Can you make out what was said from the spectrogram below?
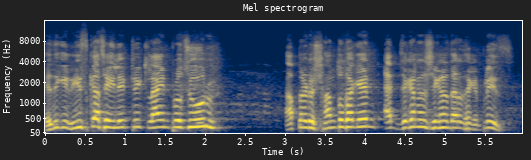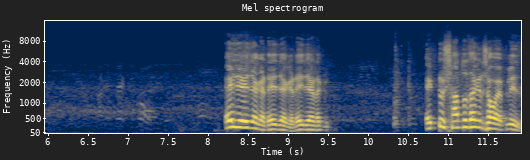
এদিকে রিস্ক আছে ইলেকট্রিক লাইন প্রচুর। আপনারা একটু শান্ত থাকেন, এক যেখানে সেখানে দাঁড়া থাকেন প্লিজ এই যে, এই জায়গাটা এই জায়গাটা এই জায়গাটা। একটু শান্ত থাকেন সবাই প্লিজ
